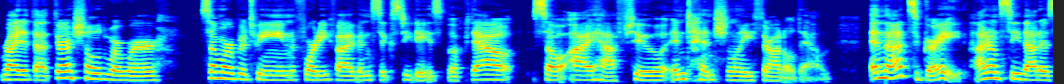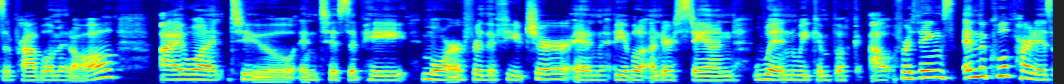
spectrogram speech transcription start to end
right at that threshold where we're somewhere between 45 and 60 days booked out. So I have to intentionally throttle down. And that's great. I don't see that as a problem at all. I want to anticipate more for the future and be able to understand when we can book out for things. And the cool part is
